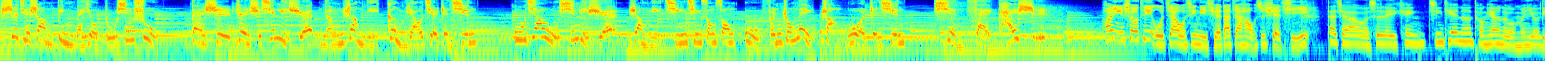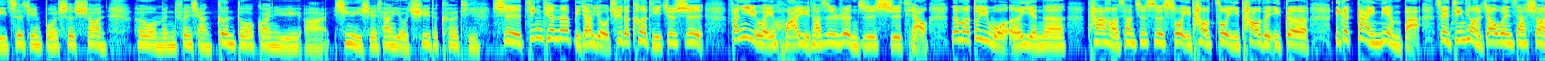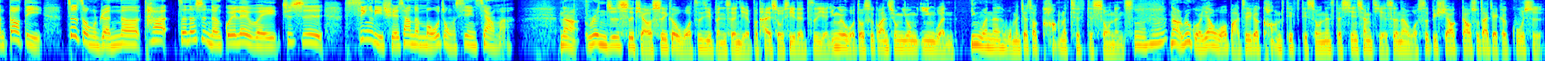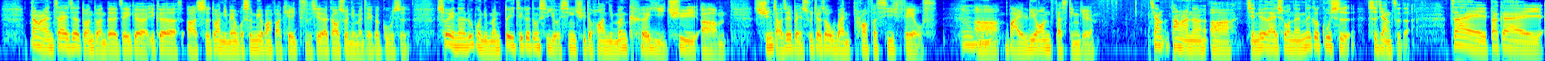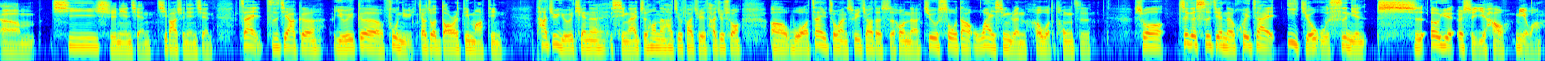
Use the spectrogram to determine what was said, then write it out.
世界上并没有读心术，但是认识心理学能让你更了解人心。五加五心理学让你轻轻松松五分钟内掌握人心。现在开始。欢迎收听五加五心理学。大家好，我是雪琪。大家好，我是雷 king。今天呢，同样的，我们有李志军博士 Sean 和我们分享更多关于啊心理学上有趣的课题。是今天呢比较有趣的课题，就是翻译为华语，它是认知失调。那么对于我而言呢，它好像就是说一套做一套的一个一个概念吧。所以今天我就要问一下 Sean，到底这种人呢，他真的是能归类为就是心理学？这样的某种现象嘛？那认知失调是一个我自己本身也不太熟悉的字眼，因为我都是惯用用英文。英文呢，我们叫做 cognitive dissonance。嗯哼。那如果要我把这个 cognitive dissonance 的现象解释呢，我是必须要告诉大家一个故事。当然，在这短短的这个一个啊时段里面，我是没有办法可以仔细的告诉你们这个故事。所以呢，如果你们对这个东西有兴趣的话，你们可以去啊寻找这本书，叫做《When Prophecy Fails》啊，by Leon Festinger。这样当然呢，啊，简略来说呢，那个故事是这样子的，在大概呃七十年前、七八十年前，在芝加哥有一个妇女叫做 Dorothy Martin，她就有一天呢醒来之后呢，她就发觉，她就说，呃，我在昨晚睡觉的时候呢，就受到外星人和我的通知，说这个世界呢会在一九五四年十二月二十一号灭亡。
